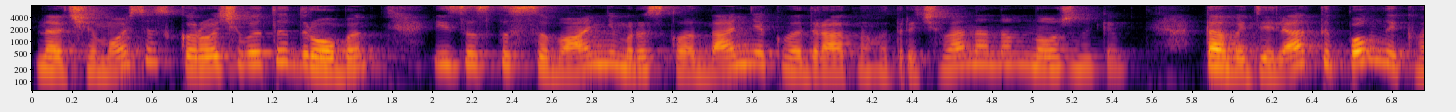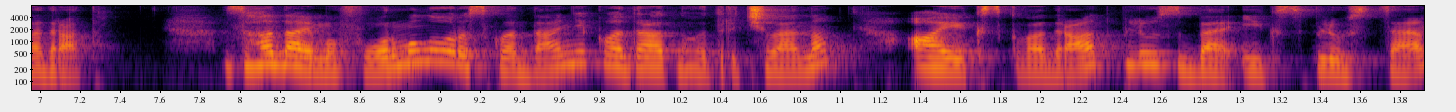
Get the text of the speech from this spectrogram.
навчимося скорочувати дроби із застосуванням розкладання квадратного тричлена на множники та виділяти повний квадрат. Згадаємо формулу розкладання квадратного тричлена ax квадрат плюс bx плюс c,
